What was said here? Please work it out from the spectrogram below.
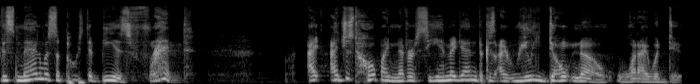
this man was supposed to be his friend. I, I just hope I never see him again because I really don't know what I would do.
